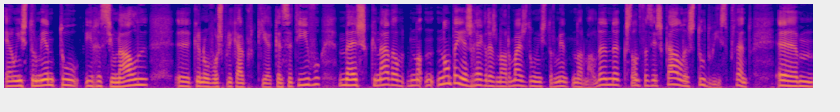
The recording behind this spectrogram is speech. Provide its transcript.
é um instrumento irracional, eh, que eu não vou explicar porque é cansativo, mas que nada não, não tem as regras normais de um instrumento normal. Na questão de fazer escalas, tudo isso. Portanto, um, ehm,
